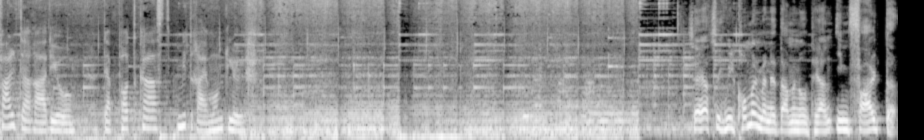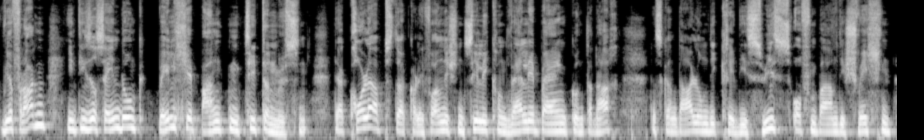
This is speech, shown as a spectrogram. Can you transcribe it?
Falter Radio, der Podcast mit Raimund Löw. Sehr herzlich willkommen, meine Damen und Herren, im Falter. Wir fragen in dieser Sendung, welche Banken zittern müssen. Der Kollaps der kalifornischen Silicon Valley Bank und danach der Skandal um die Credit Suisse offenbaren die Schwächen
